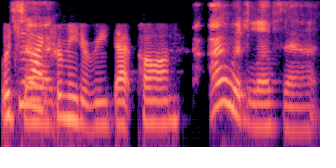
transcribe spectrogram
would you So like I- for me to read that poem I would love that.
